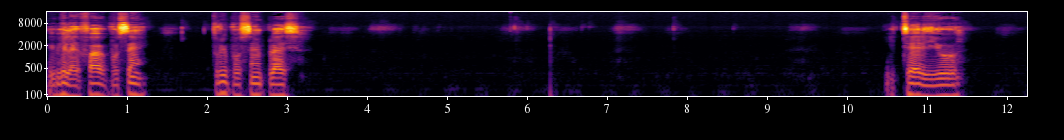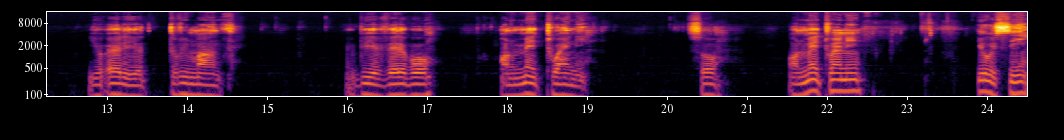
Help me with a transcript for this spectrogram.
maybe like five percent three percent plus. It tell you you earn your three month will be available on May 20 so on May 20, you will see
